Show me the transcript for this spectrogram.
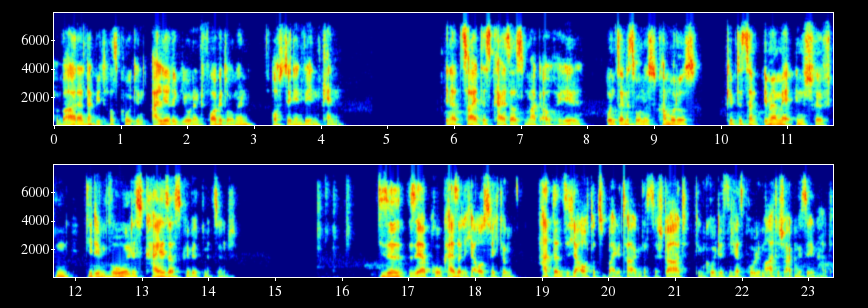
war dann der Mithras-Kult in alle Regionen vorgedrungen, aus denen wir ihn kennen. In der Zeit des Kaisers Mark Aurel und seines Sohnes Commodus gibt es dann immer mehr Inschriften, die dem Wohl des Kaisers gewidmet sind. diese sehr pro-kaiserliche Ausrichtung hat dann sicher auch dazu beigetragen, dass der Staat den Kult jetzt nicht als problematisch angesehen hat.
